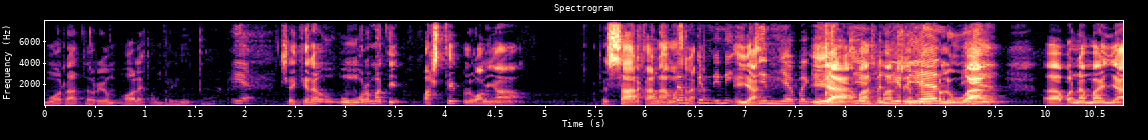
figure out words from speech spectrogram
moratorium oleh pemerintah. Ya. Saya kira umroh mati pasti peluangnya besar karena Maksudnya masyarakat mungkin ini izin iya, ya bagi iya, izin mas, pendirian peluang iya. apa namanya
